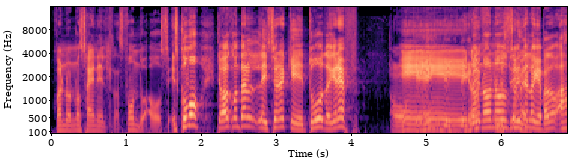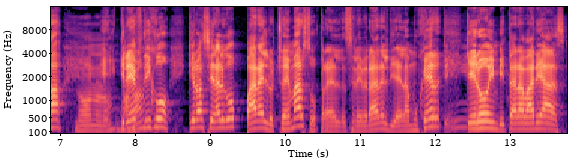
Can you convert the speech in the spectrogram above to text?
cuando no saben el trasfondo. a vos. Es como, te voy a contar la historia que tuvo de Gref. Ok, Eh, de- de no, Gref, no, no, ¿viste streamer. lo que pasó? Ajá. No, no, no. Eh, Gref Ajá. dijo, quiero hacer algo para el 8 de marzo, para el- celebrar el Día de la Mujer. Damn. Quiero invitar a varias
